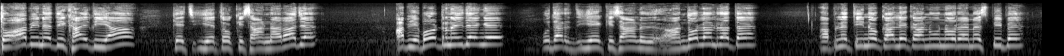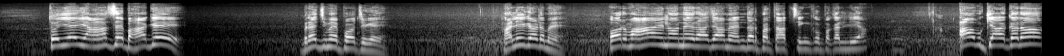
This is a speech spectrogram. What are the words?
तो अब इन्हें दिखाई दिया कि ये तो किसान नाराज़ है। अब ये वोट नहीं देंगे। उधर ये किसान आंदोलनरत है। अपने तीनों काले कानून और एमएसपी पे। तो ये यहाँ से भागे, ब्रज में पहुँच गए, अलीगढ़ में। और वहाँ इन्होंने राजा महेंद्र प्रताप सिंह को पकड़ लिया। अब क्या करा?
